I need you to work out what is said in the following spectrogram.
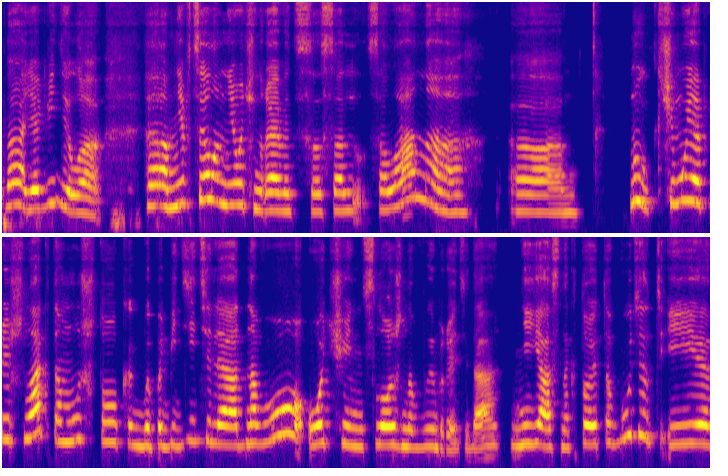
да, я видела. А, мне в целом не очень нравится Сол Solana. Ам, ну, к чему я пришла? К тому, что как бы победителя одного очень сложно выбрать, да. Неясно, кто это будет, и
